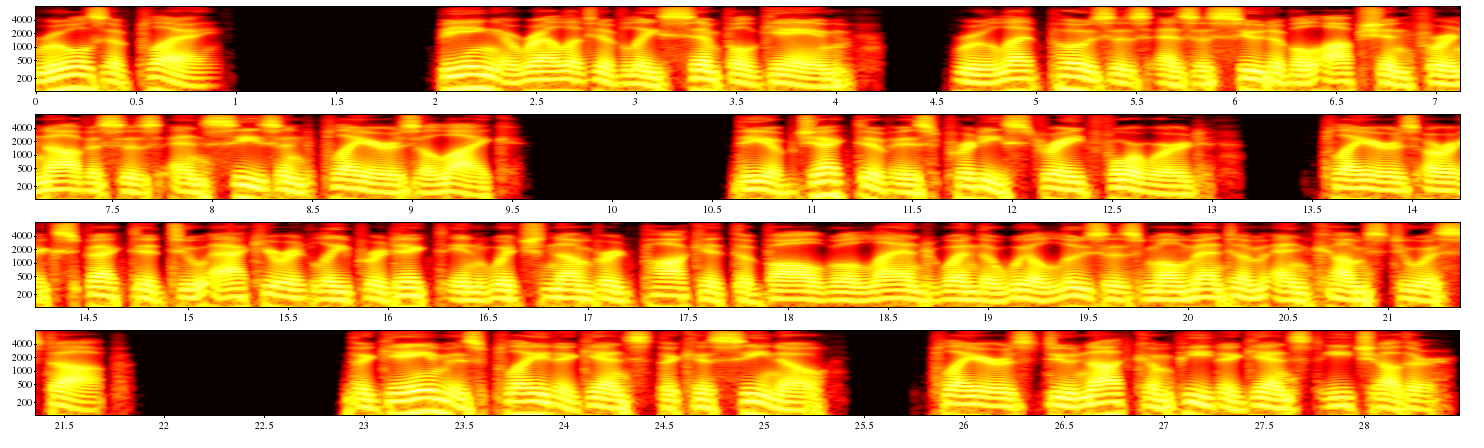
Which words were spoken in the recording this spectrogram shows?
Rules of play. Being a relatively simple game, roulette poses as a suitable option for novices and seasoned players alike. The objective is pretty straightforward, players are expected to accurately predict in which numbered pocket the ball will land when the wheel loses momentum and comes to a stop. The game is played against the casino, players do not compete against each other.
